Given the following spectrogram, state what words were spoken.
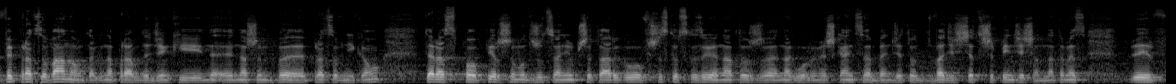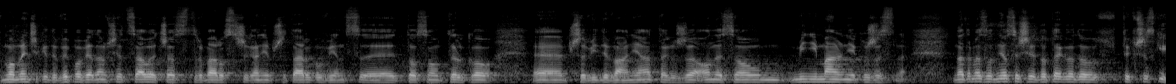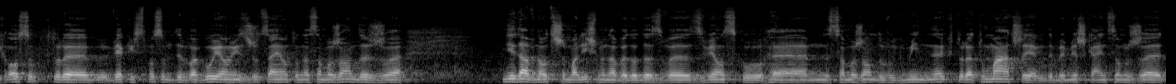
wypracowaną tak naprawdę dzięki n- naszym e, pracownikom. Teraz po pierwszym odrzuceniu przetargu wszystko wskazuje na to, że na głowę mieszkańca będzie to 23,50. Natomiast y, w momencie, kiedy wypowiadam się, cały czas trwa rozstrzyganie przetargu, więc e, to są tylko e, przewidywania, także one są minimalnie korzystne. Natomiast odniosę się do tego, do tych wszystkich osób, które w jakiś sposób dywagują i zrzucają to na samorządy, że Niedawno otrzymaliśmy nawet odezwę Związku em, Samorządów Gminnych, która tłumaczy jak gdyby mieszkańcom, że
